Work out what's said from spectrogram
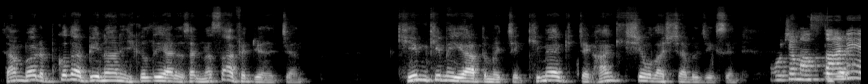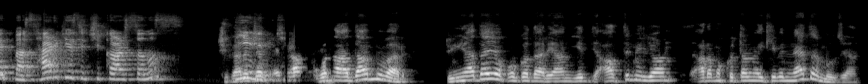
Sen böyle bu kadar binanın yıkıldığı yerde sen nasıl afet yöneteceksin? Kim kime yardım edecek? Kime gidecek? Hangi kişiye ulaşabileceksin? Hocam hastane yetmez. Herkesi çıkarsanız Çıkaracak ki- adam, o kadar adam mı var? Dünyada yok o kadar yani 7, 6 milyon arama kurtarma ekibini nereden bulacaksın?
